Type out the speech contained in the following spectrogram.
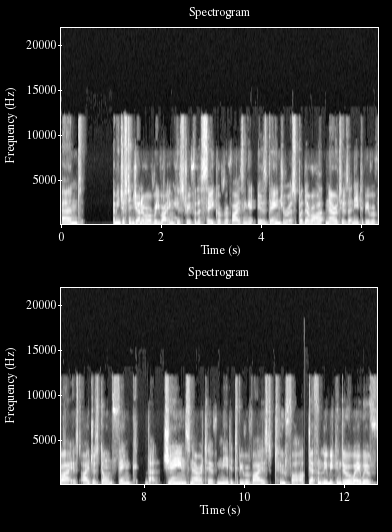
And I mean, just in general, rewriting history for the sake of revising it is dangerous, but there are narratives that need to be revised. I just don't think that Jane's narrative needed to be revised too far. Definitely, we can do away with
